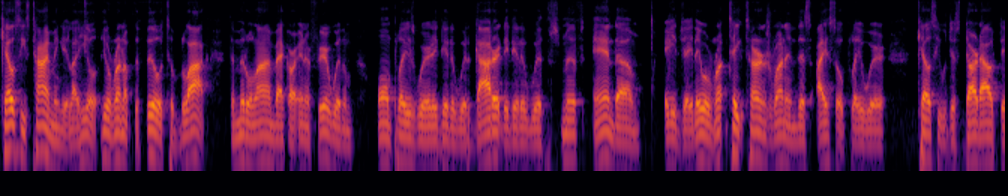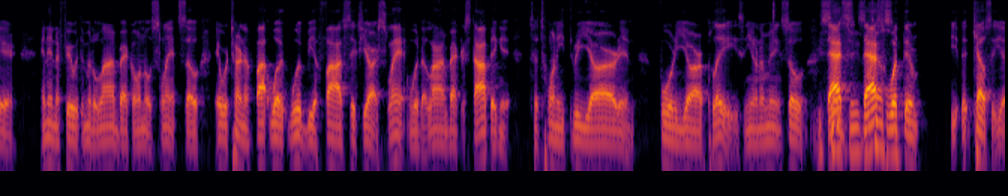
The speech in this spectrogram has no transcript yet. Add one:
Kelce's timing it. Like he'll he'll run up the field to block the middle linebacker or interfere with him on plays where they did it with Goedert, they did it with Smith and um, AJ. They would run, take turns running this ISO play where Kelce would just dart out there and interfere with the middle linebacker on those slants. So they were turning five, what would be a five, six yard slant with a linebacker stopping it to 23 yard and 40 yard plays. You know what I mean? So that's that's Kelce. what they're Kelce, yeah,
